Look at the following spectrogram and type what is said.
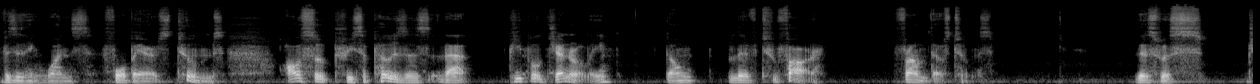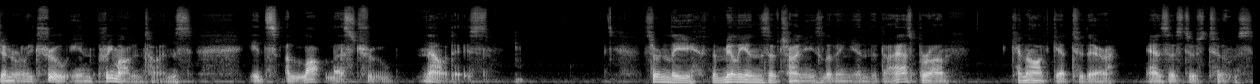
visiting one's forebears' tombs also presupposes that people generally don't live too far from those tombs. This was generally true in pre modern times. It's a lot less true nowadays. Certainly, the millions of Chinese living in the diaspora cannot get to their ancestors' tombs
